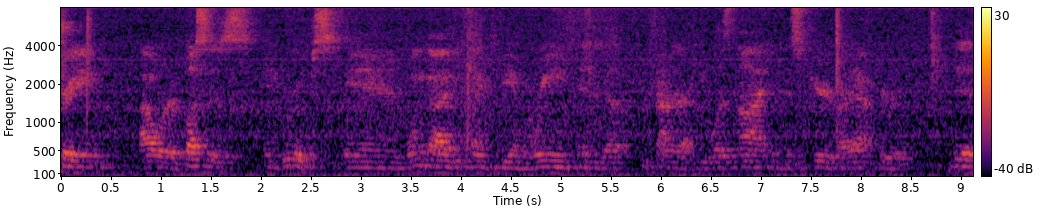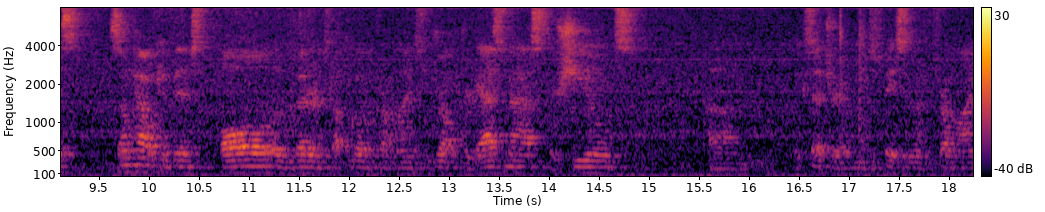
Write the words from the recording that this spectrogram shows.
infiltrating our buses in groups, and one guy who claimed to be a Marine ended up, we found out he was not, and disappeared right after this. Somehow convinced all of the veterans about to go on the front lines to drop their gas masks, their shields, um, et cetera. We just basically went to the front line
